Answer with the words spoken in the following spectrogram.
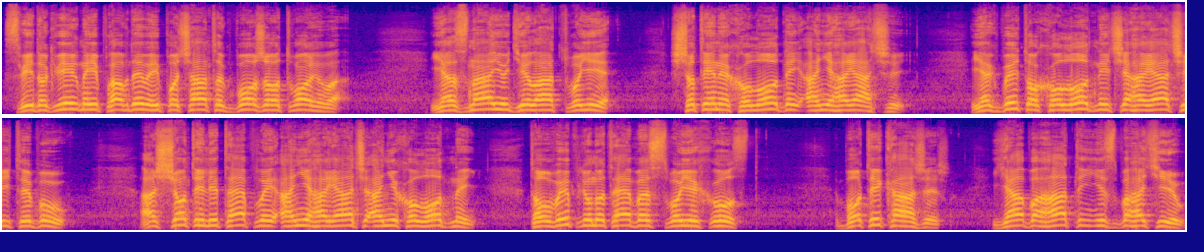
свідок вірний і правдивий початок Божого Творива. Я знаю діла твої, що ти не холодний, ані гарячий. Якби то холодний чи гарячий ти був, а що ти лі теплий, ані гарячий, ані холодний, то виплюну тебе з своїх уст. Бо ти кажеш, я багатий із багатів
